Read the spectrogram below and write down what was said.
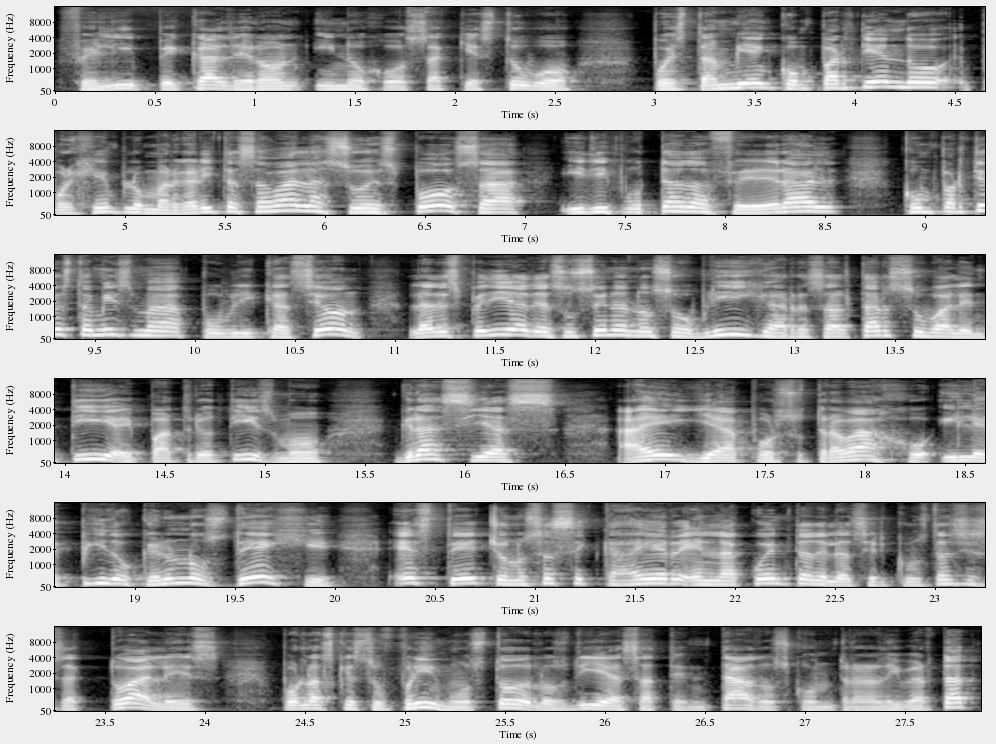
Felipe Calderón Hinojosa que estuvo pues también compartiendo, por ejemplo, Margarita Zavala, su esposa y diputada federal, compartió esta misma publicación. La despedida de Azucena nos obliga a resaltar su valentía y patriotismo. Gracias ella por su trabajo y le pido que no nos deje. Este hecho nos hace caer en la cuenta de las circunstancias actuales por las que sufrimos todos los días atentados contra la libertad.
